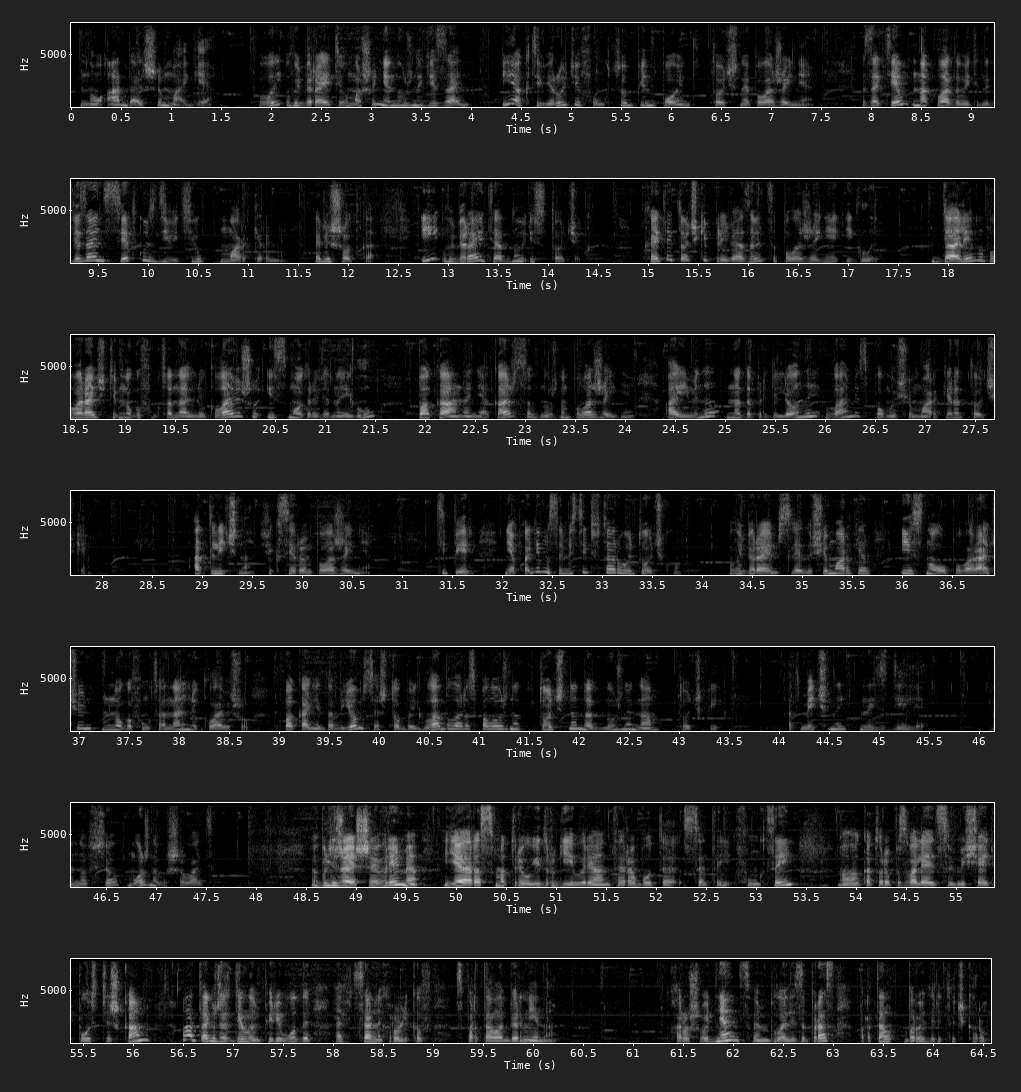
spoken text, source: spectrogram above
Ну а дальше магия. Вы выбираете в машине нужный дизайн и активируете функцию Pinpoint – точное положение. Затем накладываете на дизайн сетку с 9 маркерами – решетка и выбираете одну из точек. К этой точке привязывается положение иглы. Далее вы поворачиваете многофункциональную клавишу и смотрите на иглу, пока она не окажется в нужном положении, а именно над определенной вами с помощью маркера точки. Отлично, фиксируем положение. Теперь необходимо совместить вторую точку. Выбираем следующий маркер и снова поворачиваем многофункциональную клавишу, пока не добьемся, чтобы игла была расположена точно над нужной нам точкой, отмеченной на изделии. Но все, можно вышивать. В ближайшее время я рассмотрю и другие варианты работы с этой функцией, а, которая позволяет совмещать по стежкам, а также сделаем переводы официальных роликов с портала Бернина. Хорошего дня, с вами была Лиза Прас, портал бродери.ру.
